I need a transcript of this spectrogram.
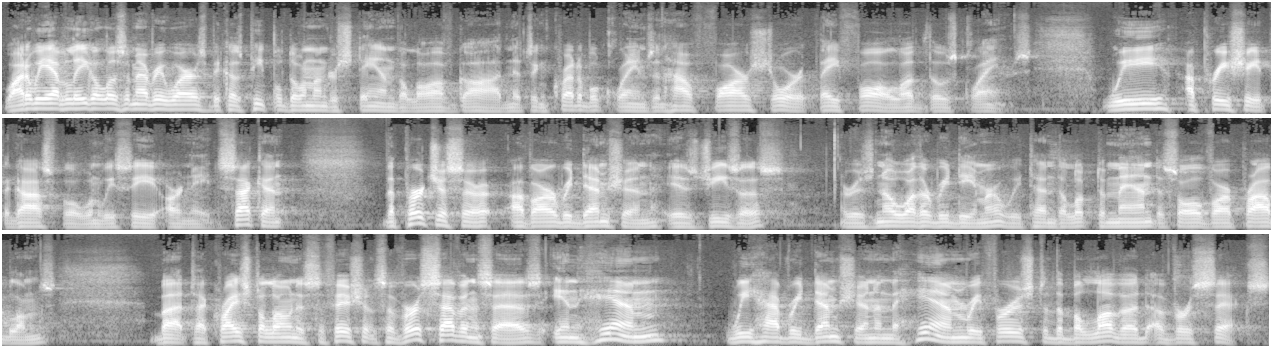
Why do we have legalism everywhere? Is because people don't understand the law of God and its incredible claims and how far short they fall of those claims. We appreciate the gospel when we see our need. Second, the purchaser of our redemption is Jesus. There is no other Redeemer. We tend to look to man to solve our problems, but uh, Christ alone is sufficient. So, verse 7 says, In him we have redemption, and the him refers to the beloved of verse 6.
